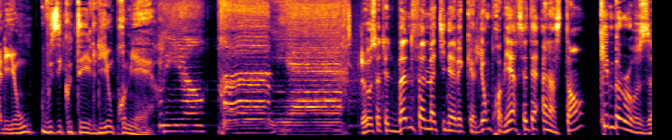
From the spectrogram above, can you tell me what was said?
À Lyon, vous écoutez Lyon Première. Je vous souhaite une bonne fin de matinée avec Lyon Première. C'était à l'instant Kimber Rose.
